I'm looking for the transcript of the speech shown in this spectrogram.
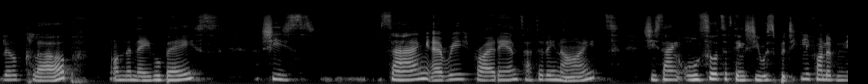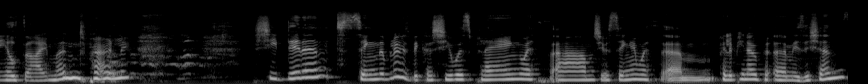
little club on the naval base. She sang every Friday and Saturday night. She sang all sorts of things. She was particularly fond of Neil Diamond, apparently. she didn't sing the blues because she was playing with, um, she was singing with um, Filipino uh, musicians,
